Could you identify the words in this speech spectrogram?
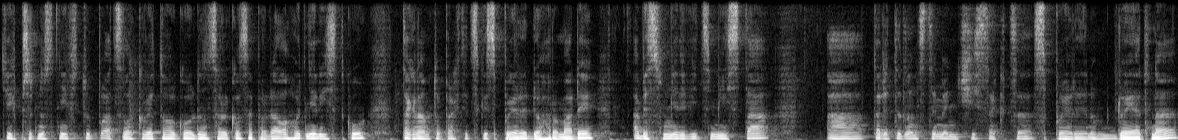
těch přednostních vstupů a celkově toho Golden Circle se prodalo hodně lístků, tak nám to prakticky spojili dohromady, aby jsme měli víc místa a tady tyhle ty menší sekce spojili jenom do jedné,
